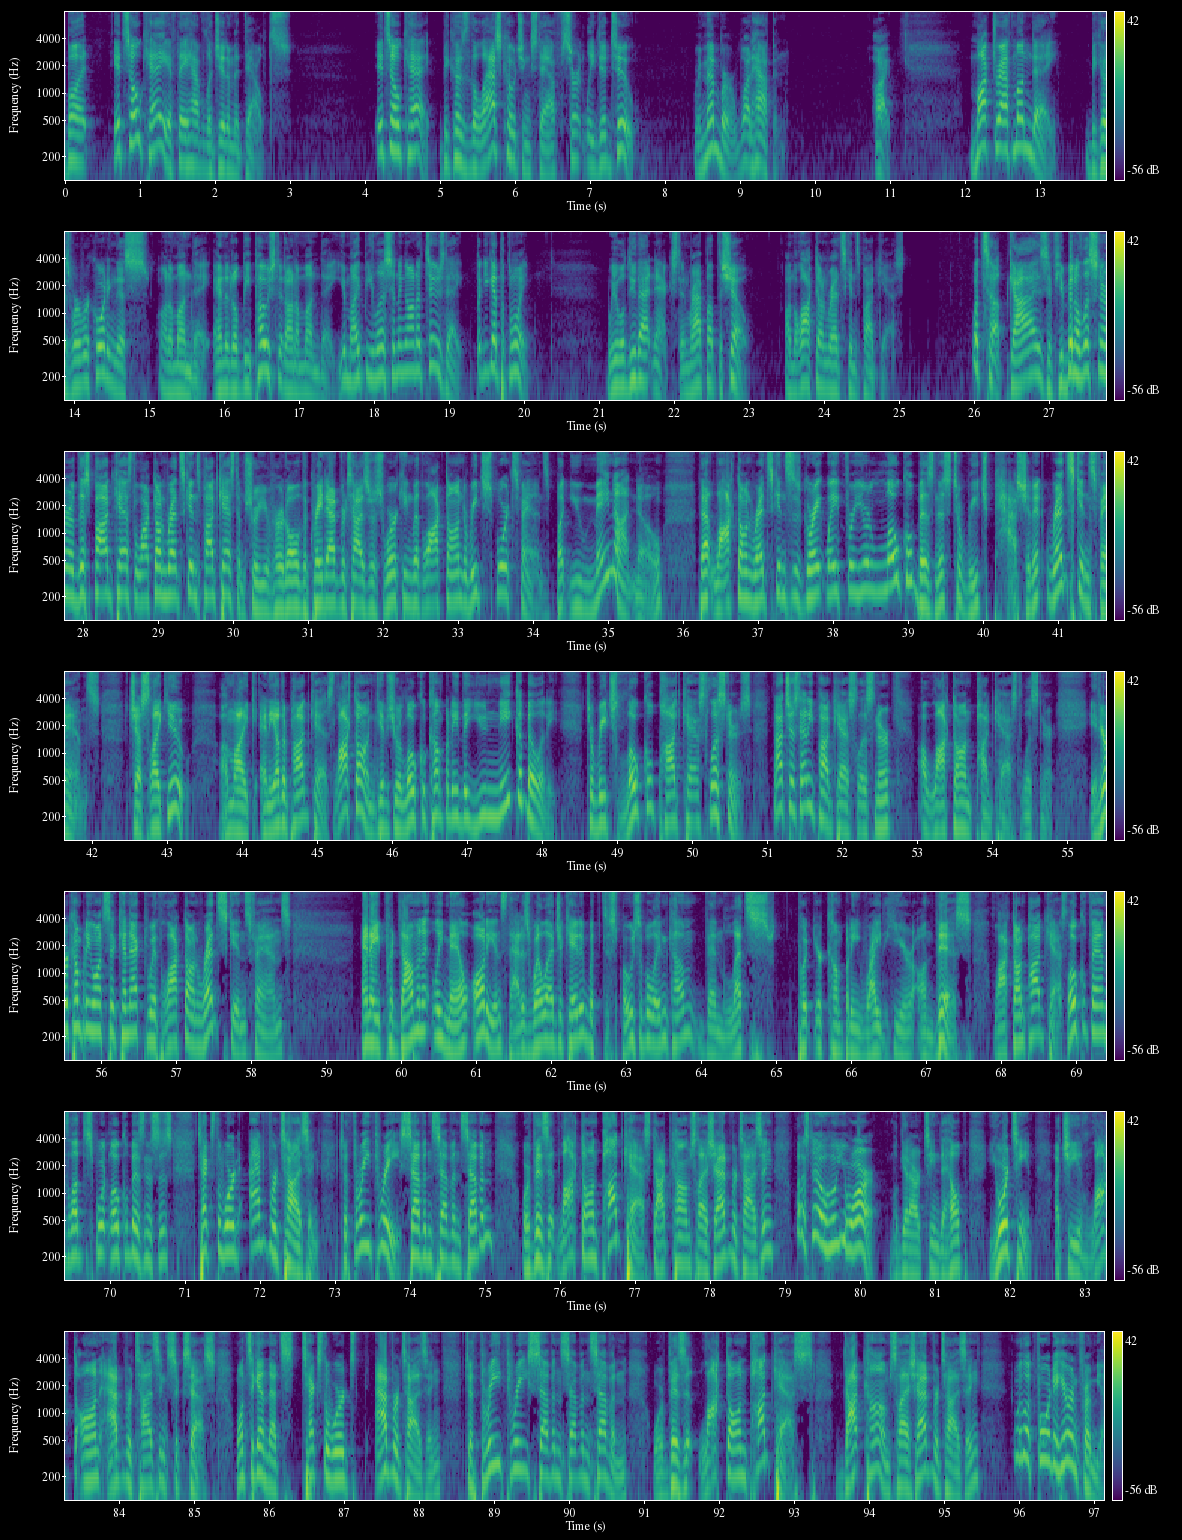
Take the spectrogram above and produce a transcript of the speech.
But it's okay if they have legitimate doubts. It's okay because the last coaching staff certainly did too. Remember what happened. All right. Mock Draft Monday because we're recording this on a Monday and it'll be posted on a Monday. You might be listening on a Tuesday, but you get the point. We will do that next and wrap up the show on the Locked On Redskins podcast. What's up, guys? If you've been a listener of this podcast, the Locked On Redskins podcast, I'm sure you've heard all the great advertisers working with Locked On to reach sports fans. But you may not know that Locked On Redskins is a great way for your local business to reach passionate Redskins fans, just like you. Unlike any other podcast, Locked On gives your local company the unique ability to reach local podcast listeners. Not just any podcast listener, a Locked On podcast listener. If your company wants to connect with Locked On Redskins fans, and a predominantly male audience that is well educated with disposable income, then let's put your company right here on this Locked On Podcast. Local fans love to support local businesses. Text the word advertising to 33777 or visit lockedonpodcast.com slash advertising. Let us know who you are. We'll get our team to help your team achieve locked on advertising success. Once again, that's text the word advertising to 33777 or visit lockedonpodcasts.com slash advertising. We look forward to hearing from you.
